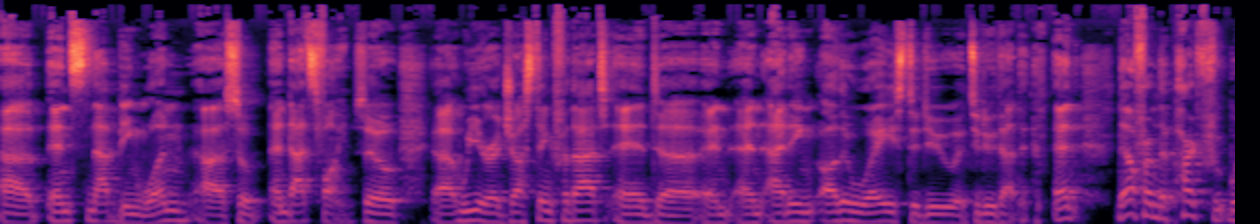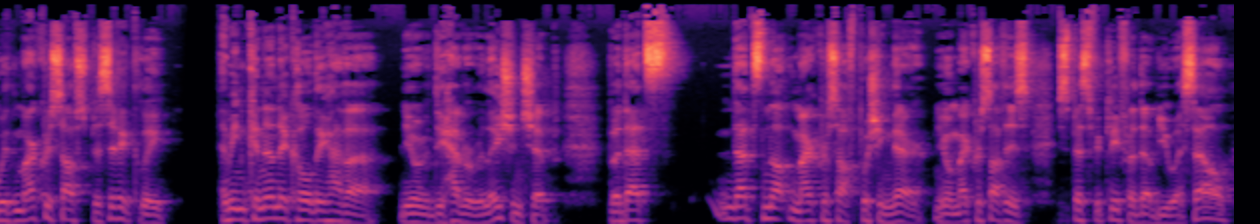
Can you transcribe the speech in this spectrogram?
uh, and Snap being one. Uh, so, and that's fine. So, uh, we are adjusting for that and, uh, and, and adding other ways to do, to do that. And now from the part with Microsoft specifically, I mean, Canonical, they have a, you know, they have a relationship, but that's, that's not Microsoft pushing there. You know, Microsoft is specifically for WSL.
